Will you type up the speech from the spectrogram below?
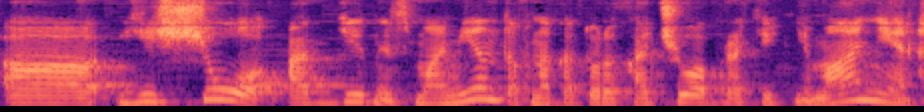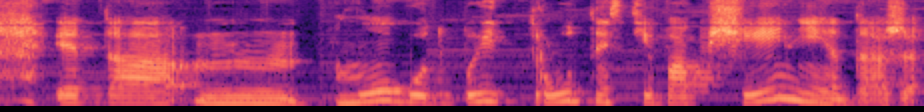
а, еще один из моментов, на который хочу обратить внимание, это могут быть трудности в общении даже,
